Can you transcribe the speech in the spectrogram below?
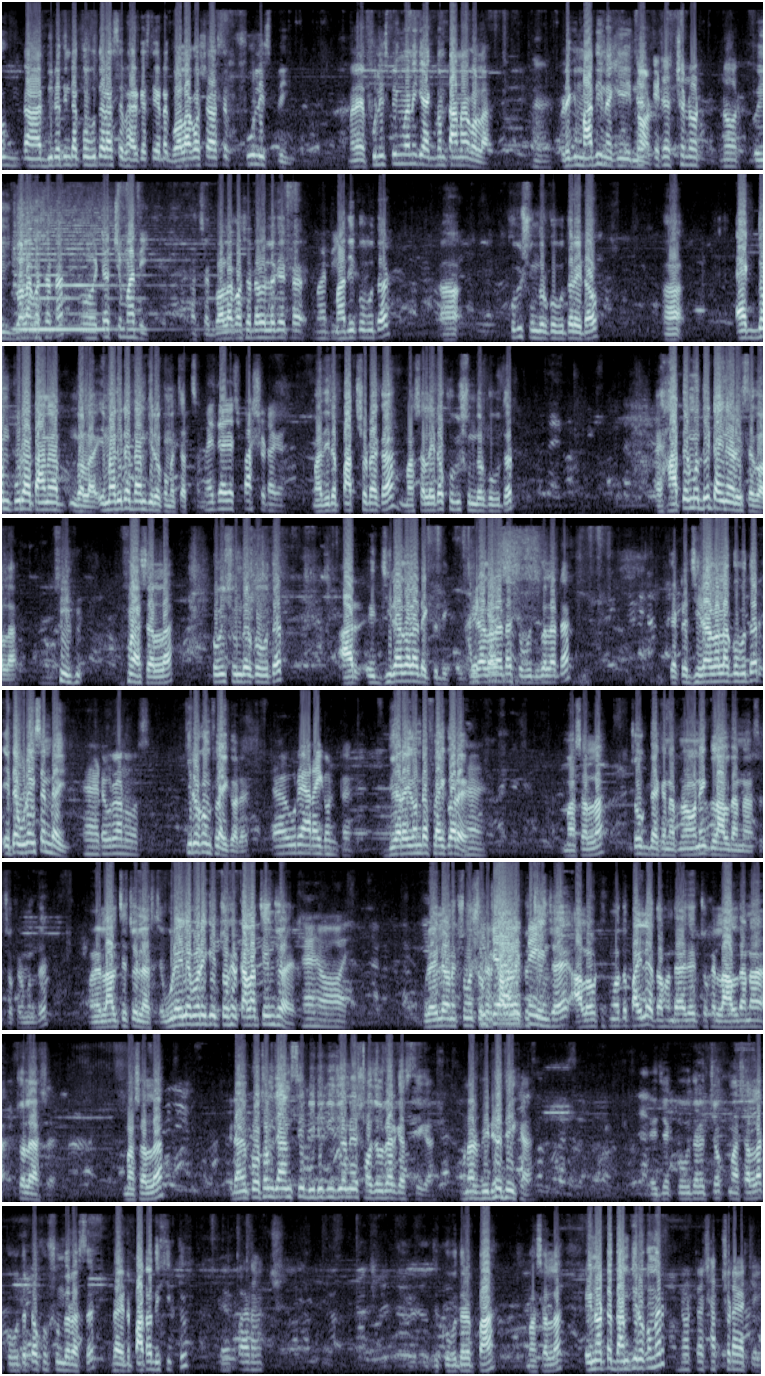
দুইটা তিনটা কবুতর আছে ভাইয়ের কাছ থেকে। একটা গলা কষা আছে ফুল স্প্রিং মানে ফুল স্প্রিং মানে কি একদম টানা গলা? হ্যাঁ। ওটা কি মাদি নাকি নর? এটা হচ্ছে নর নর। ওই গলা কষাটা ও এটা হচ্ছে মাদি। আচ্ছা গলা কষাটা হলো একটা মাদি। কবুতর। খুবই সুন্দর কবুতর এটাও। একদম পুরা টানা গলা। এই মাদিটার দাম কি রকমের চাচ্ছেন? মাদি দেওয়া যাচ্ছে পাঁচশো টাকা। মাদিটা পাঁচশো টাকা। মাসাল্লাহ এটা খুবই সুন্দর কবুতর। হাতের মধ্যেই টাইনা রয়েছে গলা। মাসাল্লাহ খুবই সুন্দর কবুতর। আর এই জিরা গলাটা একটু দেখি। জিরা গলাটা সবুজ গলাটা। একটা জিরা গলা কবুতর। এটা উড়াইছেন ভাই? হ্যাঁ এটা উড়ানো আছে। কীরকম ফ্লাই করে? উড়ে আড়াই ঘণ্টা। দুই আড়াই ঘণ্টা ফ্লাই করে? হ্যাঁ। মাসাল্লাহ চোখ দেখেন আপনার অনেক লাল দানা আছে চোখের মধ্যে। মানে লালচে চলে আসছে। উড়াইলে পরে কি চোখের কালার চেঞ্জ হয়? হ্যাঁ হ্যাঁ। উড়াইলে অনেক সময় চোখের কালার একটু চেঞ্জ হয় আলো ঠিক মতো পাইলে তখন দেখা যায় চোখের লাল দানা চলে আসে। মাশাল্লাহ এটা আমি প্রথম জানছি বিডি পিজনের সজল ভাইয়ের কাছ থেকে। ওনার ভিডিও দেখা। এই যে কবুতরের চোখ মাশাল্লাহ কবুতরটাও খুব সুন্দর আছে। ভাই এটা পাটা দেখি একটু। পাটা হচ্ছে কবুতরের পা। মাশাল্লাহ এই নটটার দাম কি রকমের? নটটা সাতশো টাকা চাই।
